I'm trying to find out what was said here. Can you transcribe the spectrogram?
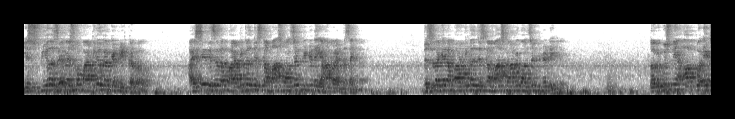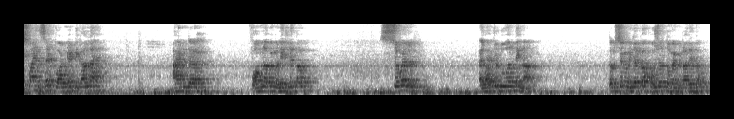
ये स्पीयर्स है, मैं इसको पार्टिकल करके ट्रीट कर रहा हूँ। आई से दिस इज़ अ पार्टिकल जिसका मास कॉन्सेंट्रेटेड है, यहाँ पर at the centre this is again a particle जिसका मास कहाँ पे कॉन्सेंट्रेटेड है? तो अभी कुछ नहीं, आपको एक्स वाई जेड कोऑर्डिनेट निकालना है। एंड फॉर्मूला पे मैं लिख लेता हूँ। So well I have to do one thing ना कम से कम इधर का क्वेश्चन तो मैं मिटा देता हूँ।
